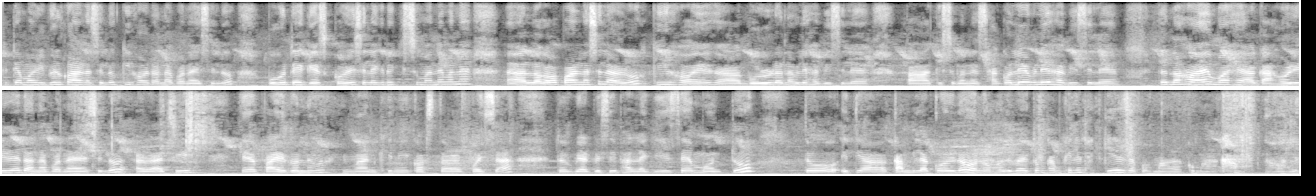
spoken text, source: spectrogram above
তেতিয়া মই ৰিভিল কৰা নাছিলোঁ কিহৰ দানা বনাইছিলোঁ। বহুতে গেছ কৰিছিলে কিন্তু কিছুমানে মানে লগাব পৰা নাছিলে আৰু কি হয় গৰুৰ দানা বুলি ভাবিছিলে বা কিছুমানে ছাগলীৰ বুলি ভাবিছিলে। তো নহয় মই সেয়া গাহৰিৰে দানা বনাই আছিলোঁ আৰু আজি সেয়া পাই গ'লোঁ ইমানখিনি কষ্টৰ পইচা। তো বিৰাট বেছি ভাল লাগিছে মনটো। তো এতিয়া কামবিলাক কৰিলেও নহ'লে বা একদম কামখিনি থাকিয়ে যাব মাৰ আকৌ মাৰ কাম নহ'লে।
